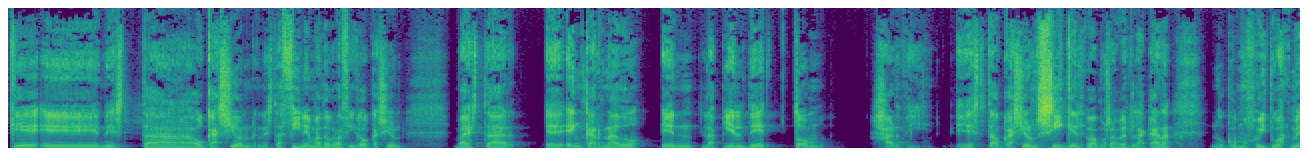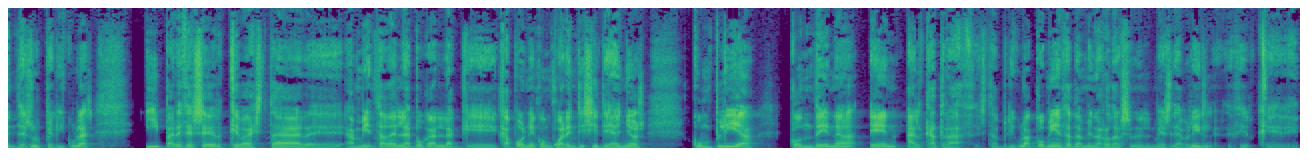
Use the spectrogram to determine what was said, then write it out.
que eh, en esta ocasión, en esta cinematográfica ocasión, va a estar eh, encarnado en la piel de Tom Hardy. Esta ocasión sí que le vamos a ver la cara, no como habitualmente en sus películas, y parece ser que va a estar eh, ambientada en la época en la que Capone, con 47 años, cumplía condena en Alcatraz. Esta película comienza también a rodarse en el mes de abril, es decir, que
